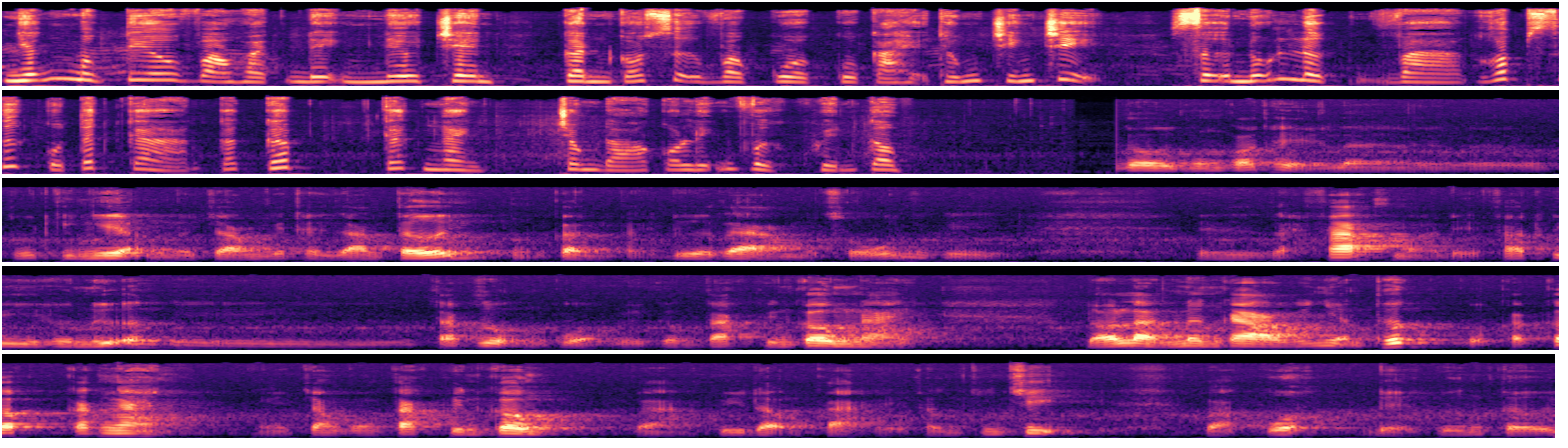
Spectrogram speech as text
Những mục tiêu và hoạch định nêu trên cần có sự vào cuộc của cả hệ thống chính trị, sự nỗ lực và góp sức của tất cả các cấp, các ngành, trong đó có lĩnh vực khuyến công. Tôi cũng có thể là rút kinh nghiệm trong cái thời gian tới cũng cần phải đưa ra một số những cái giải pháp mà để phát huy hơn nữa cái tác dụng của cái công tác khuyến công này. Đó là nâng cao cái nhận thức của các cấp, các ngành trong công tác khuyến công và huy động cả hệ thống chính trị và cuộc để hướng tới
